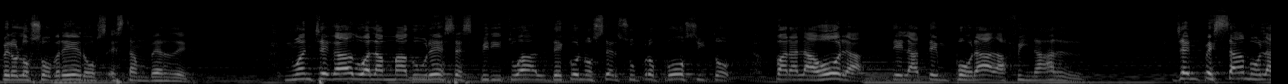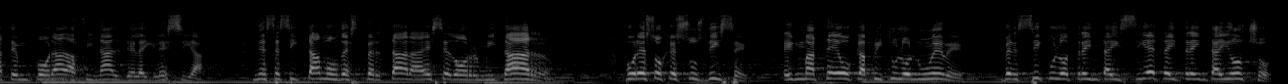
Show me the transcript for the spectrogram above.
pero los obreros están verdes. No han llegado a la madurez espiritual de conocer su propósito para la hora de la temporada final. Ya empezamos la temporada final de la iglesia. Necesitamos despertar a ese dormitar. Por eso Jesús dice en Mateo capítulo 9, versículo 37 y 38.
